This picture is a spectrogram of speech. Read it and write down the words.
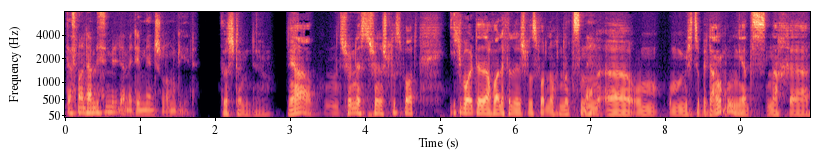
dass man da ein bisschen milder mit den Menschen umgeht. Das stimmt, ja. Ja, ein schönes, schönes Schlusswort. Ich wollte auf alle Fälle das Schlusswort noch nutzen, äh, um, um mich zu bedanken. Jetzt nach, äh,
